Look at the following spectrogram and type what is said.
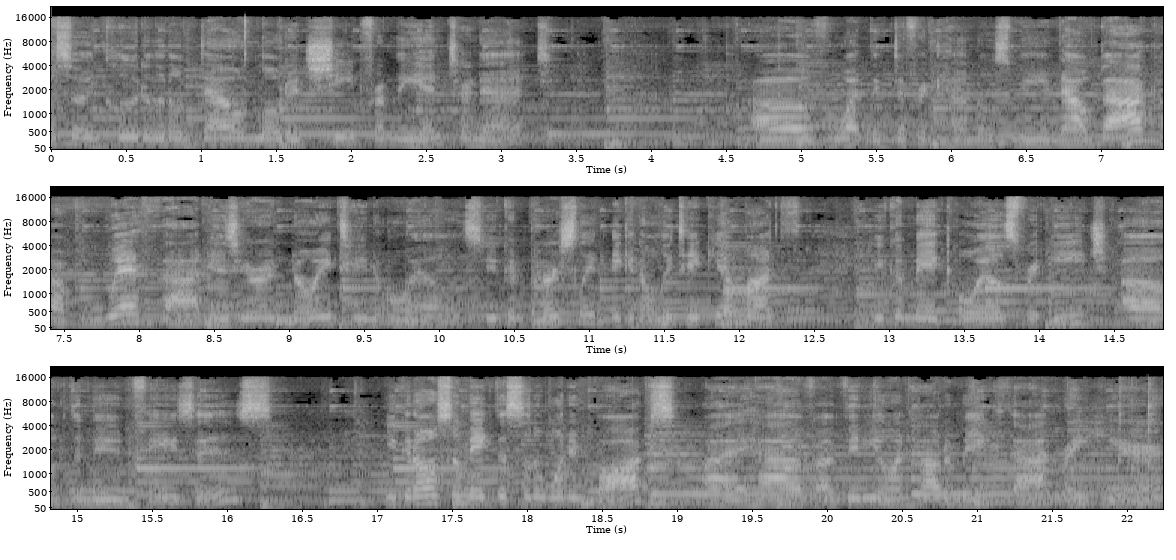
Also include a little downloaded sheet from the internet of what the different candles mean. Now, back up with that is your anointing oils. You can personally, it can only take you a month. You can make oils for each of the moon phases. You can also make this little wooden box. I have a video on how to make that right here.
